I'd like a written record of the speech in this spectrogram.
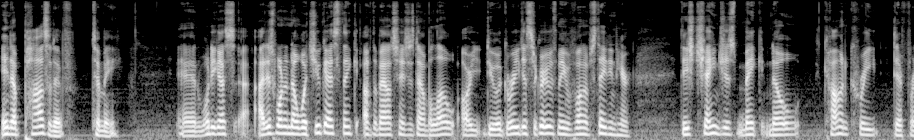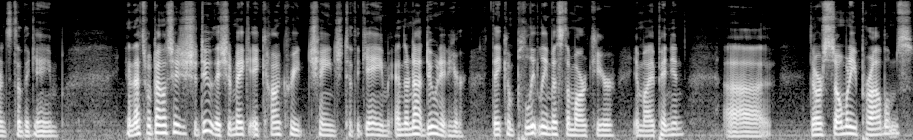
in a positive to me. And what do you guys? I just want to know what you guys think of the balance changes down below. Are you, do you agree, disagree with me with what I'm stating here? These changes make no concrete difference to the game, and that's what balance changes should do. They should make a concrete change to the game, and they're not doing it here. They completely missed the mark here, in my opinion. Uh, there are so many problems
